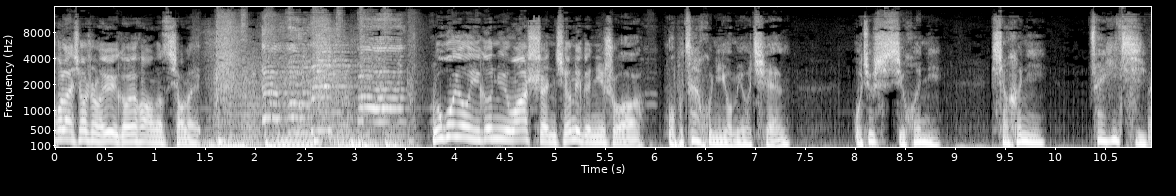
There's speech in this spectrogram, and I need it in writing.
回来，笑声雷雨，各位好，我是小雷。如果有一个女娃深情的跟你说：“我不在乎你有没有钱，我就是喜欢你，想和你在一起。”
